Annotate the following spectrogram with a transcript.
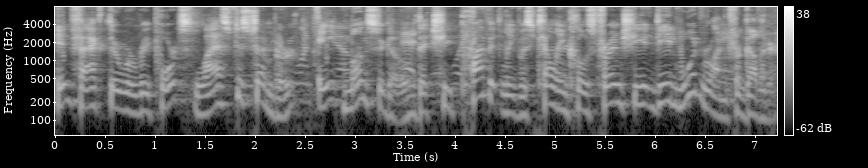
In fact, there were reports last December, eight months ago, that she privately was telling close friends she indeed would run for governor.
